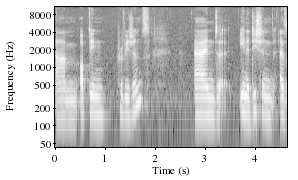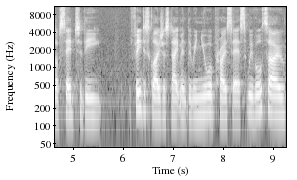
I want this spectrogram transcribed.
um, opt-in provisions. And in addition, as I've said, to the fee disclosure statement, the renewal process, we've also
